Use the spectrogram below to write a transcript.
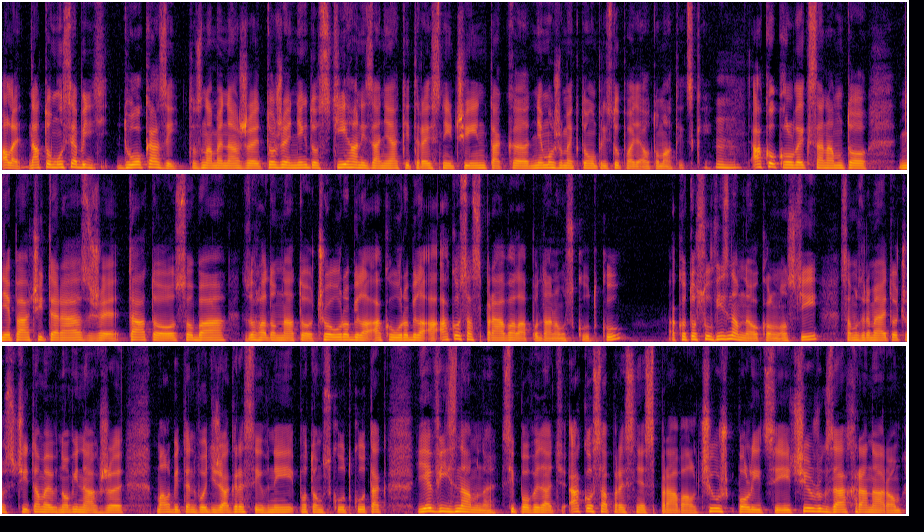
Ale na to musia byť dôkazy. To znamená, že to, že je niekto stíhaný za nejaký trestný čin, tak e, nemôžeme k tomu pristúpať automaticky. Mm-hmm. Akokoľvek sa nám to nepáči teraz, že táto osoba z ohľadom na to, čo urobila, ako urobila a ako sa správala po danom skutku, Ako to sú významné okolnosti. Samozrejme aj to, čo sčítame v novinách, že mal byť ten vodič agresívny po tom skutku, tak je významné si povedať, ako sa presne správal. Či už k polícii, či už k záchranárom.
